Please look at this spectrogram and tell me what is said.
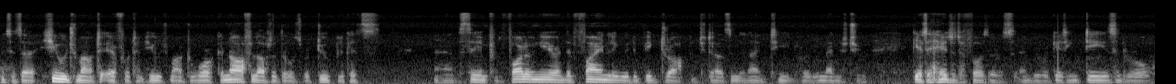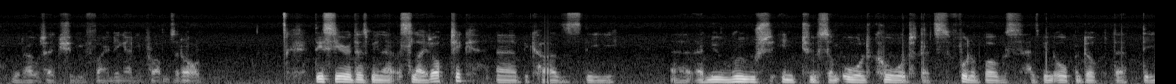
This is a huge amount of effort and huge amount of work. An awful lot of those were duplicates. Uh, the same for the following year, and then finally we had a big drop in 2019, where we managed to get ahead of the fuzzers, and we were getting days in a row without actually finding any problems at all. This year, there's been a slight uptick uh, because the uh, a new route into some old code that's full of bugs has been opened up that the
